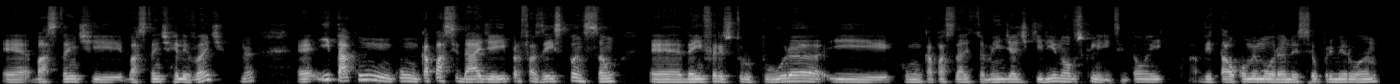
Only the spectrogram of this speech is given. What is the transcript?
é, bastante, bastante relevante, né? É, e está com, com capacidade aí para fazer expansão é, da infraestrutura e com capacidade também de adquirir novos clientes. Então aí a Vital comemorando esse seu primeiro ano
